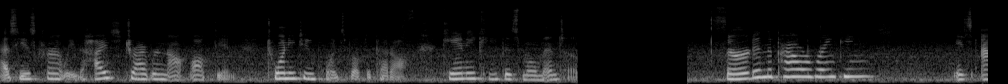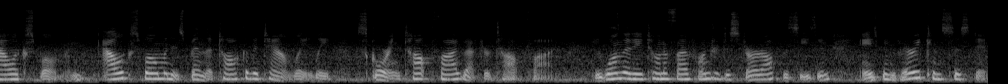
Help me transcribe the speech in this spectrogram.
as he is currently the highest driver not locked in, 22 points above the cutoff. Can he keep his momentum? Third in the power rankings is Alex Bowman. Alex Bowman has been the talk of the town lately, scoring top five after top five. He won the Daytona 500 to start off the season, and he's been very consistent.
